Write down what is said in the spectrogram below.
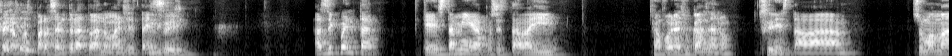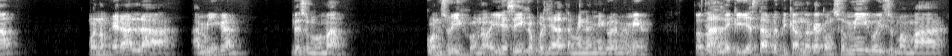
Pero pues para hacértela toda no manches, está difícil. Sí. Haz de cuenta que esta amiga pues estaba ahí afuera de su casa, ¿no? Sí. Estaba su mamá, bueno, era la amiga de su mamá con su hijo, ¿no? Y ese hijo pues ya era también amigo de mi amiga. Total Ajá. de que ella estaba platicando acá con su amigo y su mamá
